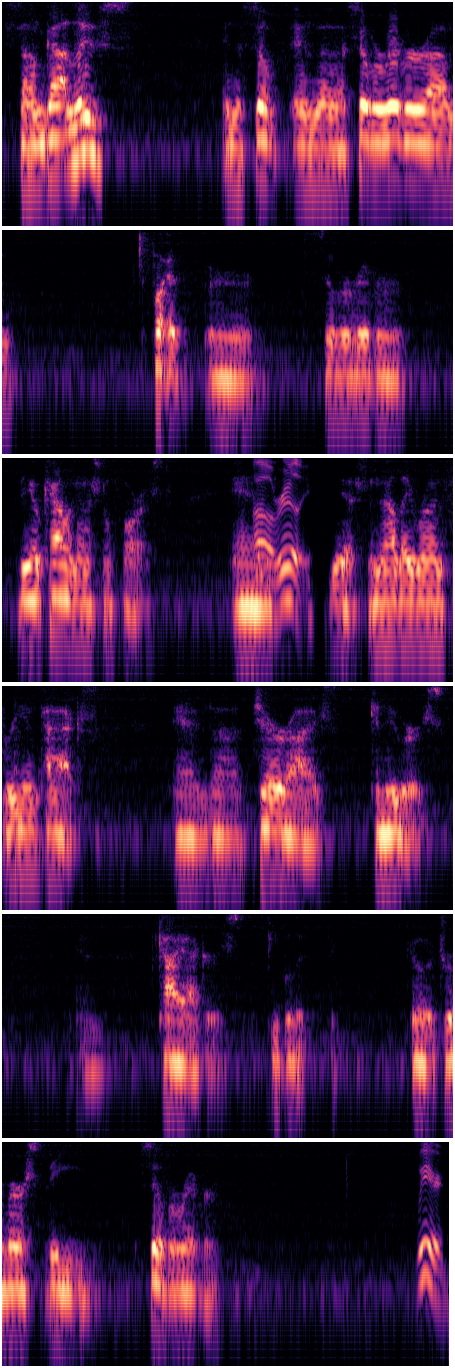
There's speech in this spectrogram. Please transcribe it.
some got loose in the Sil- in the Silver River um, for, or Silver River, the Ocala National Forest. And Oh, really? Yes, and now they run free in packs and uh, terrorize canoers and kayakers, people that, that go traverse the Silver River. Weird.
